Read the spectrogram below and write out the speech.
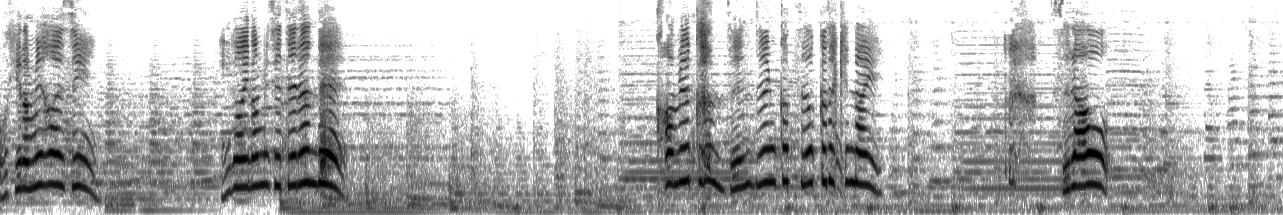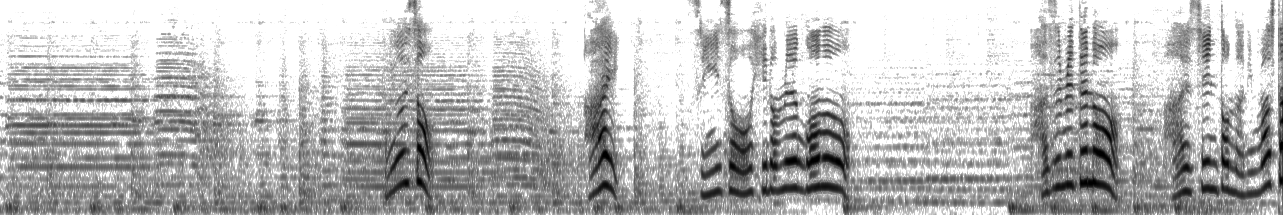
お披露目配信いろいろ見せてるんで。カメくん全然活躍できない。スラオよいしょ。はい。戦争お披露目後の初めての配信となりました。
